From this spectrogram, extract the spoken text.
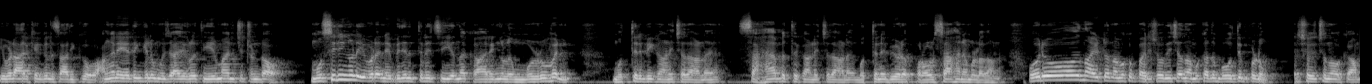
ഇവിടെ ആർക്കെങ്കിലും സാധിക്കുമോ അങ്ങനെ ഏതെങ്കിലും മുജാഹിദുകൾ തീരുമാനിച്ചിട്ടുണ്ടോ? മുസ്ലിങ്ങൾ ഇവിടെ നബിദിനത്തിൽ ചെയ്യുന്ന കാര്യങ്ങൾ മുഴുവൻ മുത്തനബി കാണിച്ചതാണ് സഹാബത്ത് കാണിച്ചതാണ് മുത്തനബിയുടെ പ്രോത്സാഹനമുള്ളതാണ്. ഓരോന്നായിട്ട് നമുക്ക് പരിശോധിച്ചാൽ നമുക്കത് ബോധ്യപ്പെടും. പരിശോധിച്ച് നോക്കാം.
